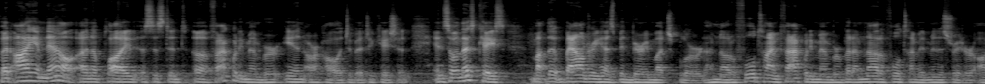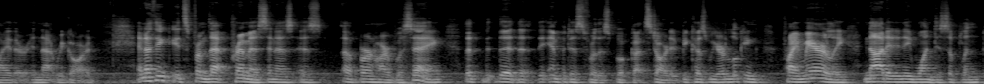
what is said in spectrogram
But I am now an applied assistant uh, faculty member in our College of Education. And so in this case, my, the boundary has been very much blurred. I'm not a full time faculty member, but I'm not a full time administrator either in that regard. And I think it's from that premise, and as, as uh, Bernhard was saying, that the, the, the, impetus for this book got started because we are looking primarily not at any one discipline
